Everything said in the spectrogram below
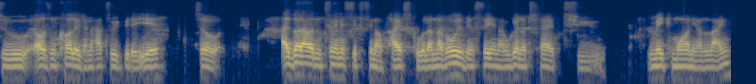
to I was in college and I had to repeat a year. So I got out in 2016 of high school, and I've always been saying I'm going to try to make money online.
